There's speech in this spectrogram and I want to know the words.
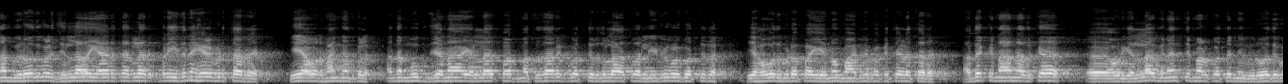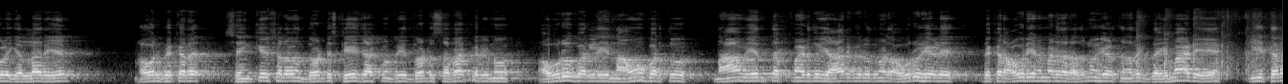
ನಮ್ಮ ವಿರೋಧಿಗಳು ಜಿಲ್ಲಾದಾಗ ಯಾರು ಇರ್ತಾರಲ್ಲ ಬರೀ ಇದನ್ನೇ ಹೇಳ್ಬಿಡ್ತಾರೆ ಏ ಅವ್ರು ಹಂಗೆ ಅಂದ್ಕೊಳ್ಳಿ ಅಂದ್ರೆ ಮುಗ್ ಜನ ಎಲ್ಲ ಪಾಪ ಮತದಾರರಿಗೆ ಗೊತ್ತಿರೋದಿಲ್ಲ ಅಥವಾ ಲೀಡ್ರುಗಳು ಗೊತ್ತಿಲ್ಲ. ಏ ಹೌದು ಬಿಡಪ್ಪ, ಏನೋ ಮಾಡಿರ್ಬೇಕಂತ ಹೇಳ್ತಾರೆ. ಅದಕ್ಕೆ ನಾನು ಅದಕ್ಕೆ ಅವ್ರಿಗೆಲ್ಲ ವಿನಂತಿ ಮಾಡ್ಕೋತೀನಿ. ವಿರೋಧಿಗಳಿಗೆಲ್ಲರೇ ಅವ್ರು ಬೇಕಾದ್ರೆ ಶಂಕೇಶ್ವರ ಒಂದು ದೊಡ್ಡ ಸ್ಟೇಜ್ ಹಾಕೊಂಡ್ರಿ, ದೊಡ್ಡ ಸಭಾ ಕರೀನು, ಅವರು ಬರಲಿ, ನಾವು ಬರ್ತು, ನಾವೇನು ತಪ್ಪು ಮಾಡಿದ್ವು ಯಾರು ವಿರೋಧ ಮಾಡಿದ್ರು ಅವರು ಹೇಳಿ, ಬೇಕಾದ್ರೆ ಅವ್ರು ಏನು ಮಾಡಿದಾರೆ, ಅದನ್ನು ಹೇಳ್ತಾನೆ. ಅದಕ್ಕೆ ದಯಮಾಡಿ ಈ ಥರ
